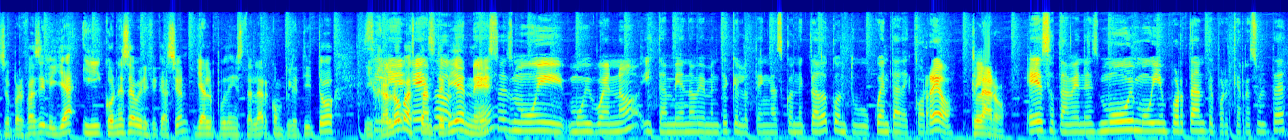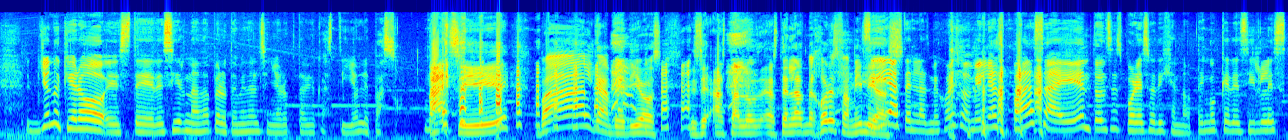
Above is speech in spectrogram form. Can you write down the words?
súper fácil y ya, y con esa verificación ya lo pude instalar completito y Sí, jaló bastante eso- bien, ¿eh? Eso es muy, muy bueno y también obviamente que lo tengas conectado con tu cuenta de correo. Claro. Eso también es muy, muy importante porque resulta, yo no quiero este, decir nada, pero también al señor Octavio Castillo le pasó. Ah, sí, válgame Dios. Dice, hasta, los, hasta en las mejores familias. Sí, hasta en las mejores familias pasa, ¿eh? Entonces por eso dije, no, tengo que decirles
